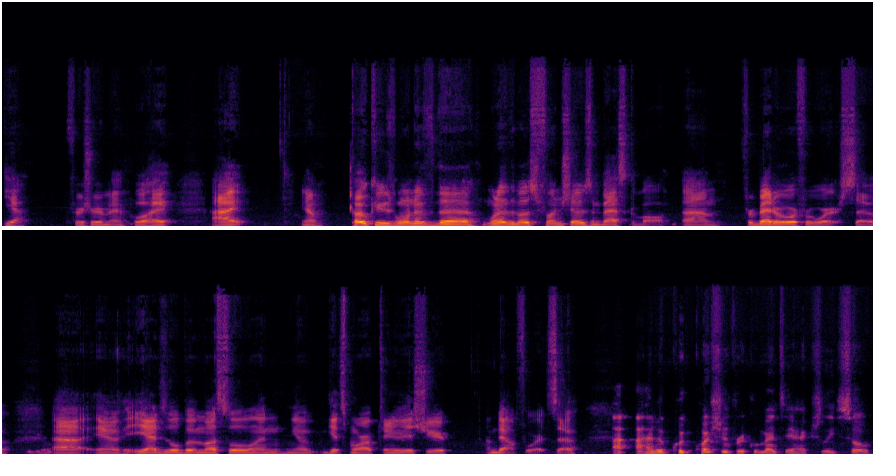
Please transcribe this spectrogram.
Yeah, for sure, man. Well, hey, I, you know, Poku's one of the one of the most fun shows in basketball, um, for better or for worse. So, uh, you know, he adds a little bit of muscle and you know gets more opportunity this year. I'm down for it. So, I, I had a quick question for Clemente actually. So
